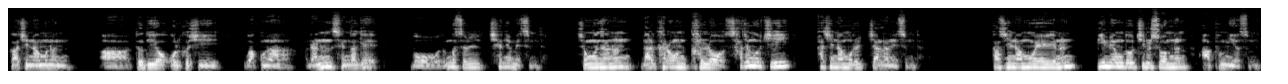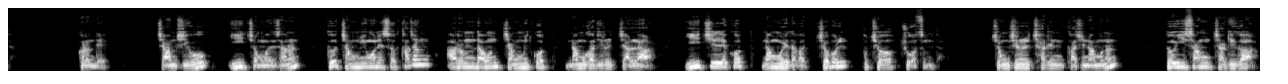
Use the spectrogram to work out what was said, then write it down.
가시나무는 아 드디어 올 것이 왔구나 라는 생각에 모든 것을 체념했습니다. 정원사는 날카로운 칼로 사정없이 가시나무를 잘라냈습니다. 가시나무에게는 비명도 지를 수 없는 아픔이었습니다. 그런데 잠시 후 이 정원사는 그 장미원에서 가장 아름다운 장미꽃 나무가지를 잘라 이 찔레꽃 나무에다가 접을 붙여 주었습니다. 정신을 차린 가시나무는 더 이상 자기가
